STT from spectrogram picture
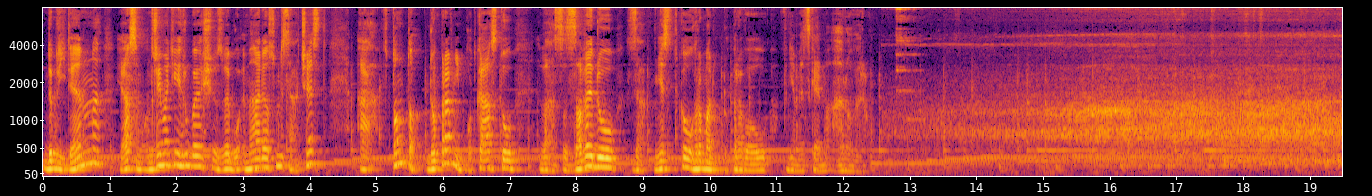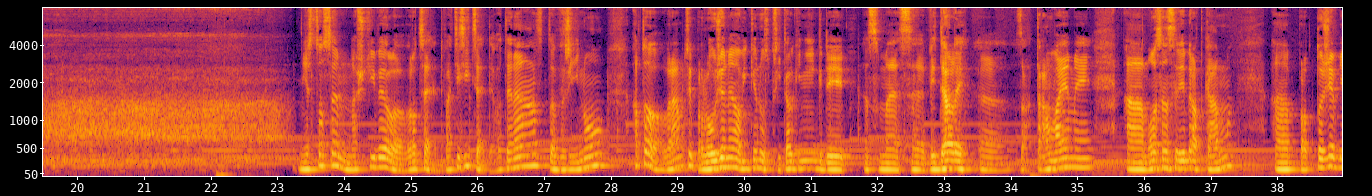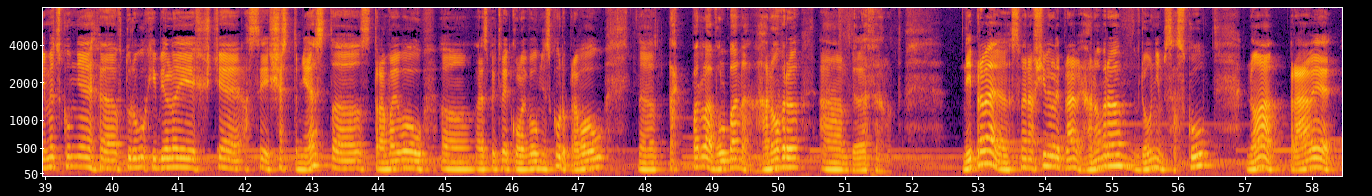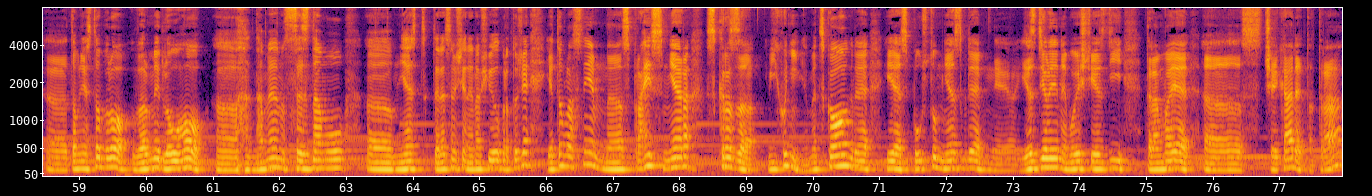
Dobrý den, já jsem Ondřej Matěj Hrubeš z webu MHD86 a v tomto dopravním podcastu vás zavedu za městskou hromadnou dopravou v německém Hannoveru. Město jsem navštívil v roce 2019 v říjnu a to v rámci prodlouženého víkendu s přítelkyní, kdy jsme se vydali eh, za tramvajemi a mohl jsem si vybrat kam, protože v Německu mě eh, v tu dobu chyběly ještě asi šest měst eh, s tramvajovou, respektive kolejovou městskou dopravou, tak padla volba na Hanover a Bielefeld. Nejprve jsme navštívili právě Hanover v Dolním Sasku, no a právě eh, to město bylo velmi dlouho eh, na mém seznamu eh, měst, které jsem ještě nenavštívil, protože je to vlastně z Prahy směr skrz východní Německo, kde je spoustu měst, kde jezdili nebo ještě jezdí tramvaje z ČKD Tatra,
